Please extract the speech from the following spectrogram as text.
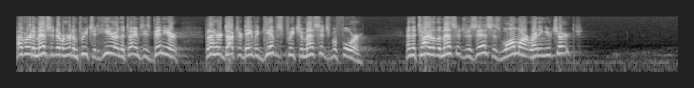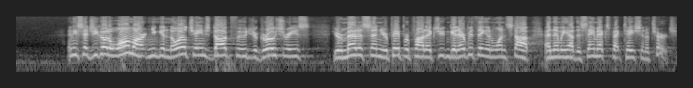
I've heard a message, never heard him preach it here in the times he's been here, but I heard Dr. David Gibbs preach a message before. And the title of the message was this is Walmart running your church. And he said, You go to Walmart and you can get an oil change, dog food, your groceries, your medicine, your paper products. You can get everything in one stop. And then we have the same expectation of church.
